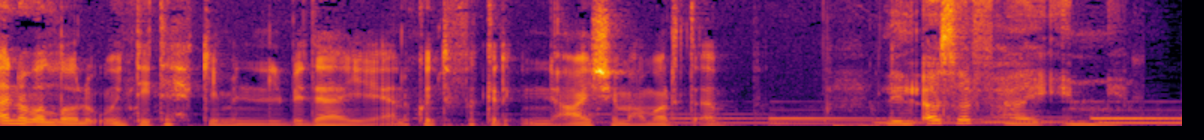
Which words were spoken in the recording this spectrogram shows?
أنا والله لو أنت تحكي من البداية أنا كنت أفكرك إني عايشة مع مرت أب. للأسف هاي أمي.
